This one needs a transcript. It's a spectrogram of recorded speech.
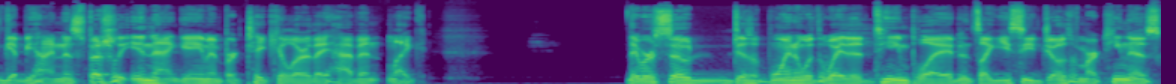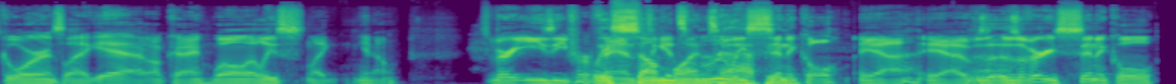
get behind and especially in that game in particular they haven't like they were so disappointed with the way the team played. It's like you see Josef Martinez score and it's like yeah okay well at least like you know it's very easy for fans to get really happy. cynical. Yeah, yeah. It was, it was a very cynical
